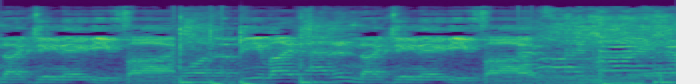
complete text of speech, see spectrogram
1985. Wanna be my dad in 1985.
